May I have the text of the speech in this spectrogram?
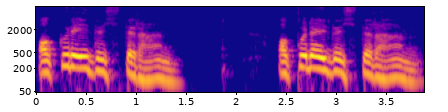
업그레이드 시대란 업그레이드 시대란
